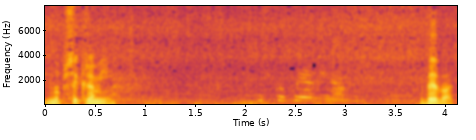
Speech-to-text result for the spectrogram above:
No przykro mi. Wszystko twoja wina. Wybacz.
